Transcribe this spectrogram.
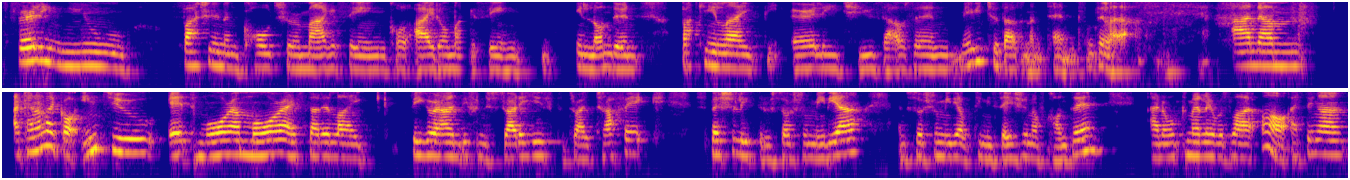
fairly new fashion and culture magazine called Idol Magazine in London back in like the early 2000, maybe 2010, something like that. And um, I kind of like got into it more and more. I started like figuring out different strategies to drive traffic, especially through social media and social media optimization of content. And ultimately, it was like, oh, I think I,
